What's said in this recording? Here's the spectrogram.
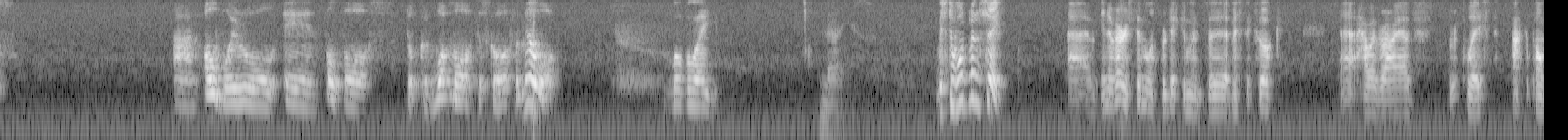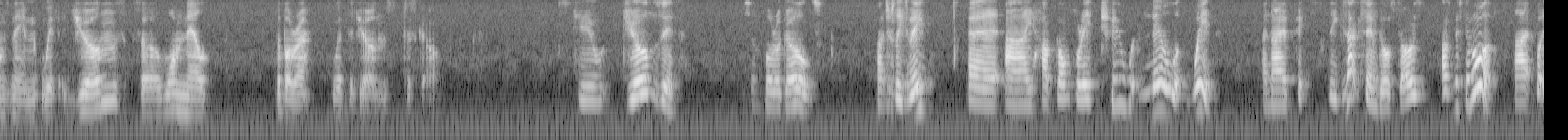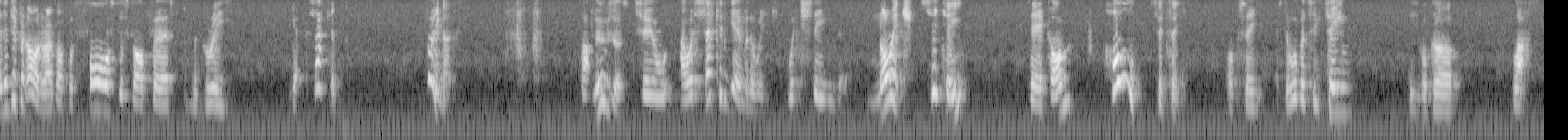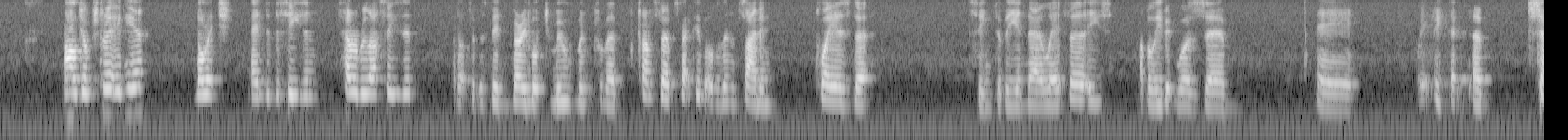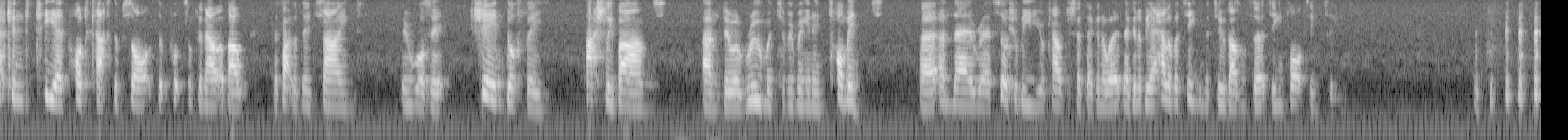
And Old Boy Rule in full force. Duncan Watmore to score for Millwall. Lovely. Nice. Mr. Woodmansey. Um, in a very similar predicament to Mr. Cook. Uh, however, I have replaced Akpom's name with Jones, so 1 0 to Borough with the Jones to score. Stu Jones in some Borough goals. That just leaves me. Uh, I have gone for a 2 0 win, and I've picked the exact same goal scorers as Mr. Moore. Uh, but in a different order, I've gone for Forss to score first and McGree to get the second. Very nice. That moves us to our second game of the week, which sees Norwich City take on Hull City. Obviously, Mr. Woodmansey's team, he will go last. I'll jump straight in here. Norwich ended the season terribly last season. I don't think there's been very much movement from a transfer perspective other than signing players that seem to be in their late 30s. I believe it was um, a, a, a second tier podcast of sorts that put something out about the fact that they'd signed, who was it? Shane Duffy, Ashley Barnes, and they were rumoured to be bringing in Tom Ince. Uh, and their uh, social media account just said they're going to they're going to be a hell of a team in the 2013-14 season.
